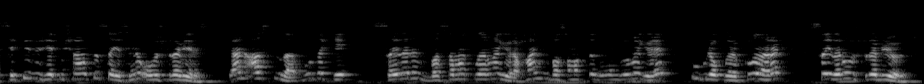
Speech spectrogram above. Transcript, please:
876 sayısını oluşturabiliriz. Yani aslında buradaki sayıların basamaklarına göre hangi basamakta bulunduğuna göre bu blokları kullanarak sayıları oluşturabiliyoruz.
